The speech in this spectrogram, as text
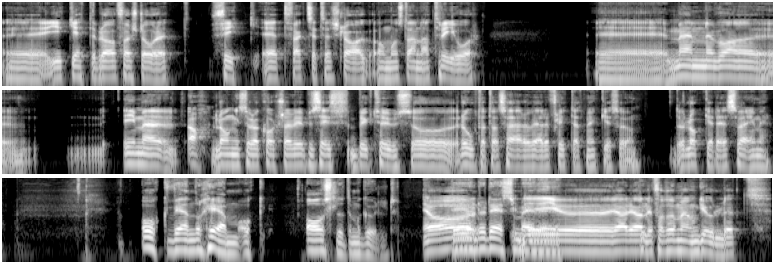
Eh, gick jättebra första året, fick ett, faktiskt ett förslag om att stanna tre år. Eh, men var, i och med, ja, lång historia kort så hade vi precis byggt hus och rotat oss här och vi hade flyttat mycket så då lockade Sverige mer. Och vänder hem och avslutar med guld. Ja, Det är ju det som är det är ju, jag hade ju aldrig fått vara med om guldet,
